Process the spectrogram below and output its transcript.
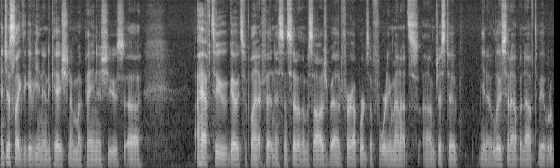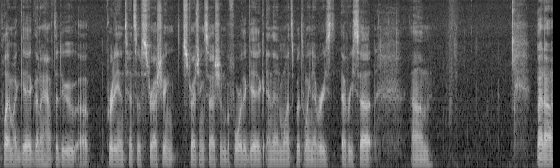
and just like to give you an indication of my pain issues, uh, I have to go to Planet Fitness sit on the massage bed for upwards of 40 minutes um, just to, you know, loosen up enough to be able to play my gig. Then I have to do a pretty intensive stretching stretching session before the gig, and then once between every every set. Um, but uh,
